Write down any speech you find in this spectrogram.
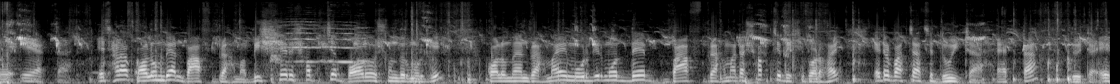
এ একটা। এছাড়া কলম্বিয়ান বাফ ব্রাহ্মা, বিশ্বের সবচেয়ে বড় সুন্দর মুরগি। কলম্বিয়ান ব্রাহ্মা, এই মুরগির মধ্যে বাফ ব্রাহ্মাটা সবচেয়ে বেশি বড় হয়। এটার বাচ্চা আছে দুইটা, একটা, দুইটা। এ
